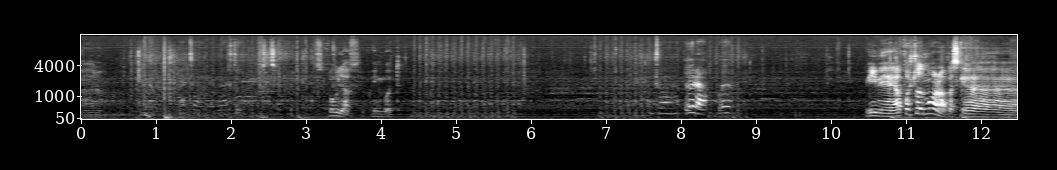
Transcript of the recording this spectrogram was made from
Voilà. Attends, là je tire. Oh là, c'est pris une boîte. Attends, eux là, ouais. Oui mais approche-toi de moi là parce que... euh,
